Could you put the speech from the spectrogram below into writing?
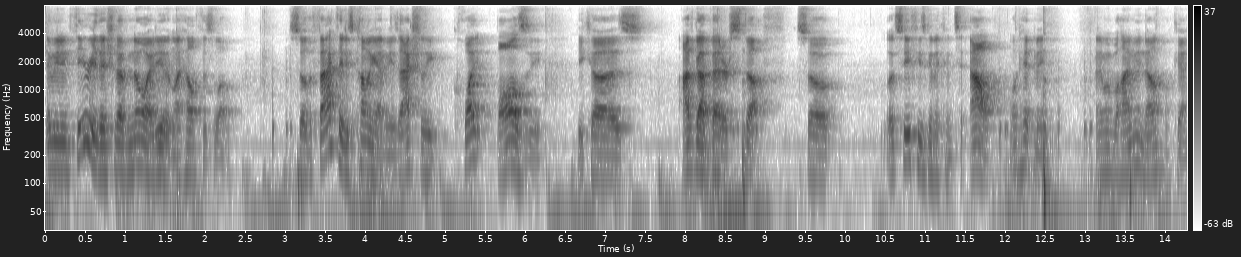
I mean, in theory, they should have no idea that my health is low. So the fact that he's coming at me is actually quite ballsy because I've got better stuff. So let's see if he's going to continue. Ow! What hit me? Anyone behind me? No. Okay.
